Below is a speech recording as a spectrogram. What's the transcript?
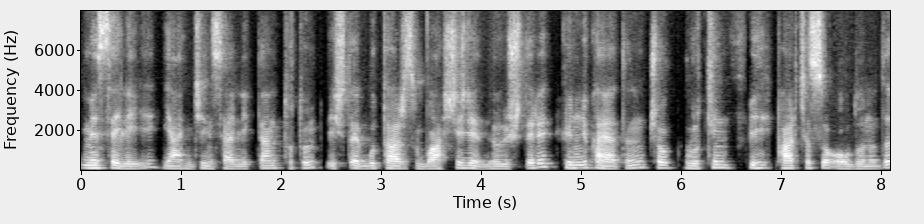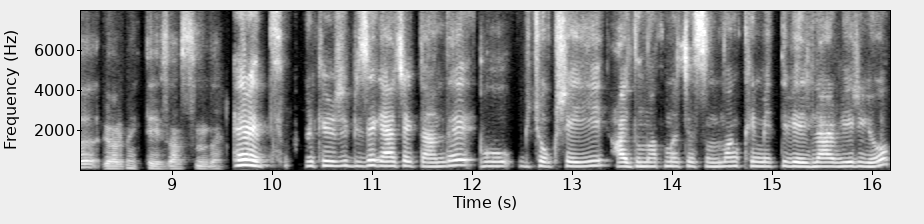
meseleyi yani cinsellikten tutun işte bu tarz vahşice dövüşleri günlük hayatının çok rutin bir parçası olduğunu da görmekteyiz aslında. Evet, arkeoloji bize gerçekten de bu birçok şeyi aydınlatma açısından kıymetli veriler veriyor.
